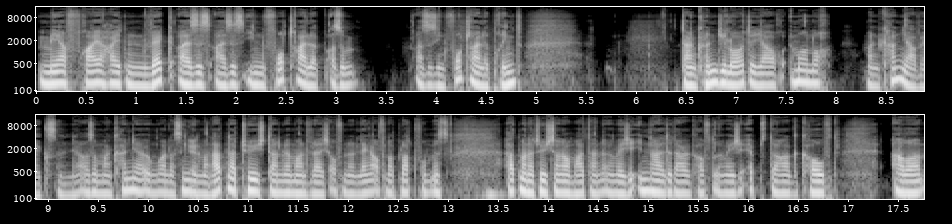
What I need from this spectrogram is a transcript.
mehr Freiheiten weg, als es, als es ihnen Vorteile, also als es ihnen Vorteile bringt, dann können die Leute ja auch immer noch man kann ja wechseln. Ja? Also man kann ja irgendwann das hingehen. Ja. Man hat natürlich dann, wenn man vielleicht auf eine, länger auf einer Plattform ist, hat man natürlich dann auch mal dann irgendwelche Inhalte da gekauft, irgendwelche Apps da gekauft. Aber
